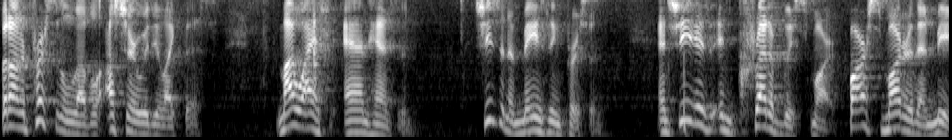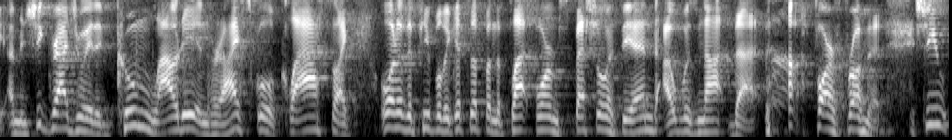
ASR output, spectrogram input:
But on a personal level, I'll share with you like this. My wife, Ann Hanson, she's an amazing person. And she is incredibly smart, far smarter than me. I mean, she graduated cum laude in her high school class, like one of the people that gets up on the platform special at the end. I was not that, far from it. She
